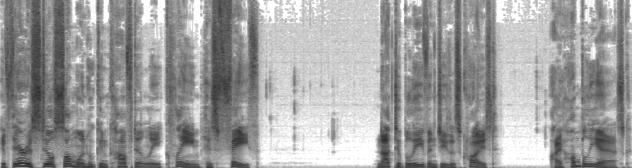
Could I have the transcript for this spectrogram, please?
If there is still someone who can confidently claim his faith not to believe in Jesus Christ, I humbly ask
